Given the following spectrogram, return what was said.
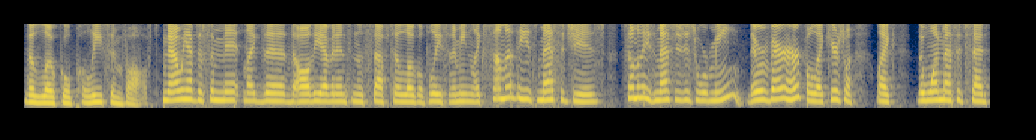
the local police involved. Now we have to submit like the, the all the evidence and the stuff to the local police. And I mean like some of these messages, some of these messages were mean. They were very hurtful. Like here's one like the one message said,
